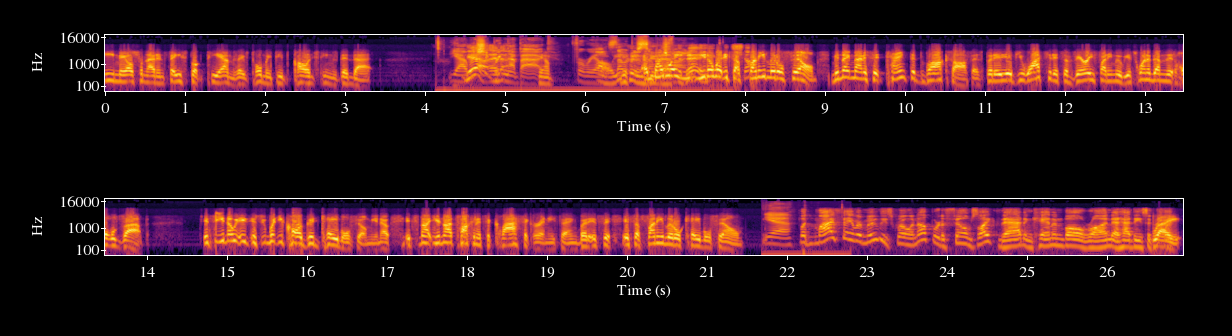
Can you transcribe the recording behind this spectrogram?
emails from that in Facebook PMs. They've told me people college teams did that. Yeah, we Yeah, should bring I- that back Yeah. For real. Oh, that you would be couldn't so And by the way, today. you know what? It's a Shut- funny little film. Midnight Madness. It tanked at the box office, but if you watch it, it's a very funny movie. It's one of them that holds up. It's you know it's what you call a good cable film. You know, it's not you're not talking it's a classic or anything, but it's a, it's a funny little cable film. Yeah. But my favorite movies growing up were the films like that and Cannonball Run that had these Right.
